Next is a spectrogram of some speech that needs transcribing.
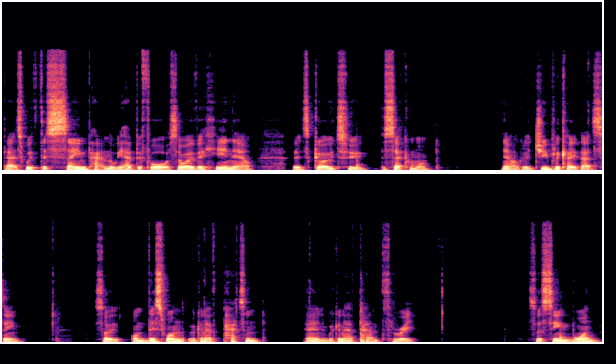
That's with the same pattern that we had before. So over here now, let's go to the second one. Now I'm going to duplicate that scene. So on this one, we're going to have pattern and we're going to have pattern three. So scene one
